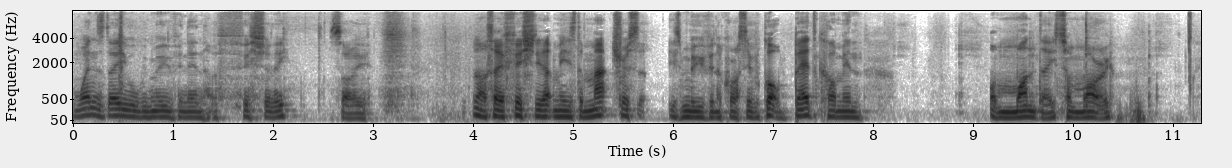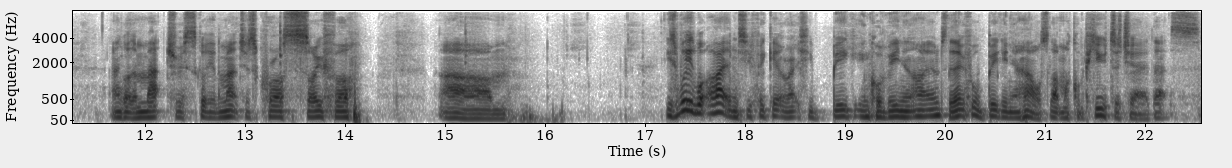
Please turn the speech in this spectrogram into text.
Wednesday we'll be moving in officially. So when I say officially that means the mattress is moving across. We've got a bed coming on Monday, tomorrow, and got the mattress, got the mattress across, sofa. Um, it's weird what items you forget are actually big, inconvenient items. They don't feel big in your house, like my computer chair. That's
